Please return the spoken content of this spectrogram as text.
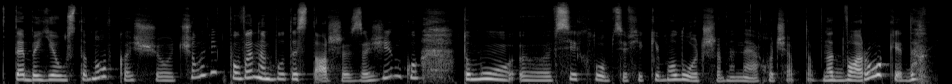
в тебе є установка, що чоловік повинен бути старший за жінку, тому е, всіх хлопців, які молодше мене, хоча б там на два роки, да,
